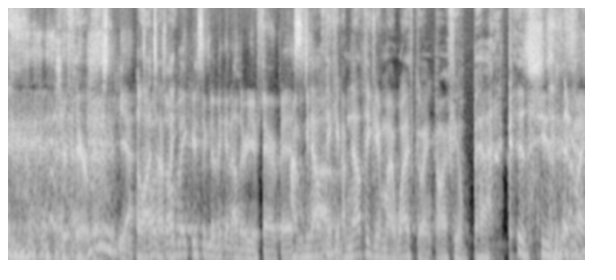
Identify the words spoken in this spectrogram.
as your therapist. yeah. A lot don't, of times, don't like, make your significant other your therapist. I'm now um, thinking, I'm now thinking of my wife going, Oh, I feel bad because she's in my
